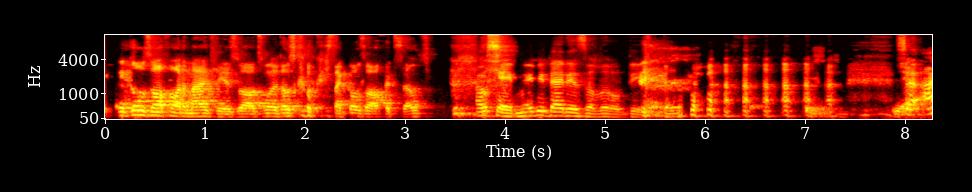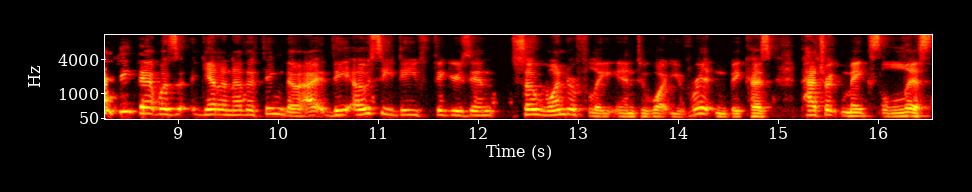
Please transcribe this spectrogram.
it goes off automatically as well. It's one of those cookers that goes off itself. okay, maybe that is a little deep. yeah. So I think that was yet another thing, though. I, the OCD figures in so wonderfully into what you've written because Patrick makes lists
